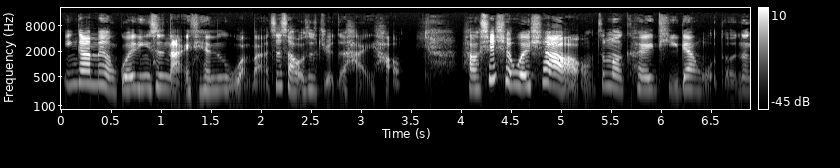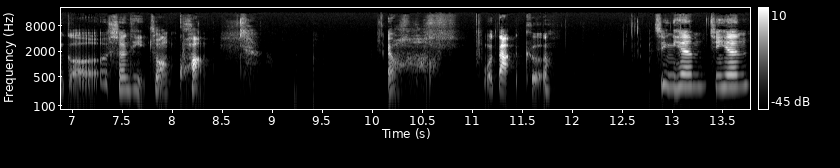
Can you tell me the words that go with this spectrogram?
应该没有规定是哪一天录完吧？至少我是觉得还好。好，谢谢微笑，这么可以体谅我的那个身体状况。哎呦，我大哥。”今天，今天，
